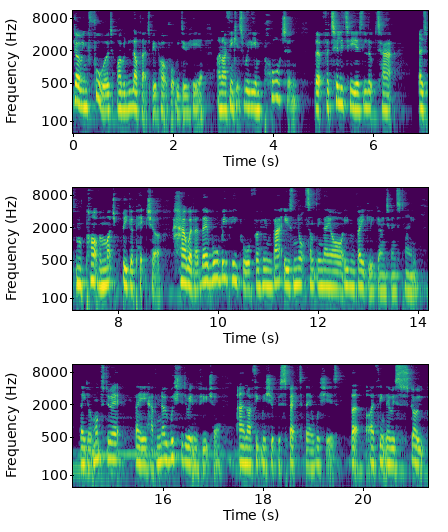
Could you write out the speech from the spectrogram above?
going forward, I would love that to be a part of what we do here. And I think it's really important that fertility is looked at as part of a much bigger picture. However, there will be people for whom that is not something they are even vaguely going to entertain. They don't want to do it, they have no wish to do it in the future, and I think we should respect their wishes. But I think there is scope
